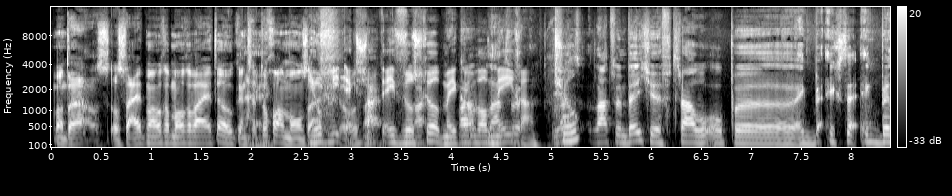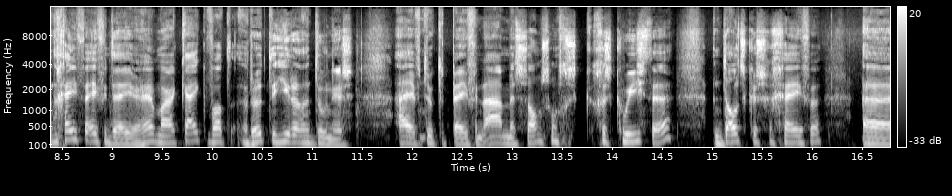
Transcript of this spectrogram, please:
Want als, als wij het mogen, mogen wij het ook. En het zijn toch allemaal onze Je hoeft niet exact evenveel schuld, maar je kan wel meegaan. We, laten we een beetje vertrouwen op... Uh, ik, ben, ik, ik, ben geen VVD'er, maar kijk wat Rutte hier aan het doen is. Hij heeft natuurlijk de PvdA met Samsung gesqueezed, hè, een doodskus gegeven. Uh,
